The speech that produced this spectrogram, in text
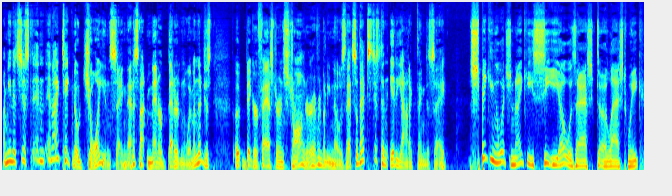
I mean, it's just, and, and I take no joy in saying that. It's not men are better than women. They're just uh, bigger, faster, and stronger. Everybody knows that. So that's just an idiotic thing to say. Speaking of which, Nike's CEO was asked uh, last week,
